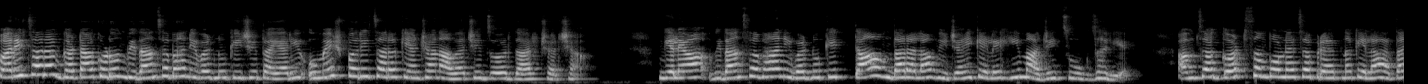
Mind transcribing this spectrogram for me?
परिचारक गटाकडून विधानसभा निवडणुकीची तयारी उमेश परिचारक यांच्या नावाची जोरदार चर्चा. गेल्या विधानसभा निवडणुकीत त्या आमदाराला विजयी केले ही माझी चूक झाली आहे आमचा गट संपवण्याचा प्रयत्न केला आता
